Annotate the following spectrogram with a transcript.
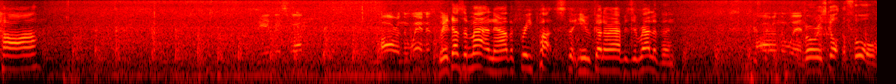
par. Seeing this one? Par and the win, isn't Well, it doesn't matter now, the three putts that you're going to have is irrelevant. it? Par and the win. Rory's got the four.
